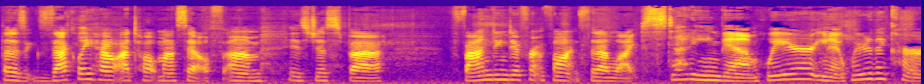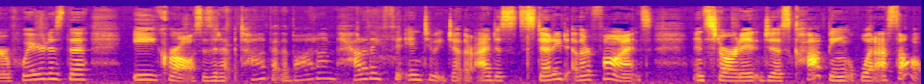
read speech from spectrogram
That is exactly how I taught myself, um, is just by finding different fonts that I liked, studying them. Where, you know, where do they curve? Where does the E cross? Is it at the top, at the bottom? How do they fit into each other? I just studied other fonts and started just copying what I saw.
